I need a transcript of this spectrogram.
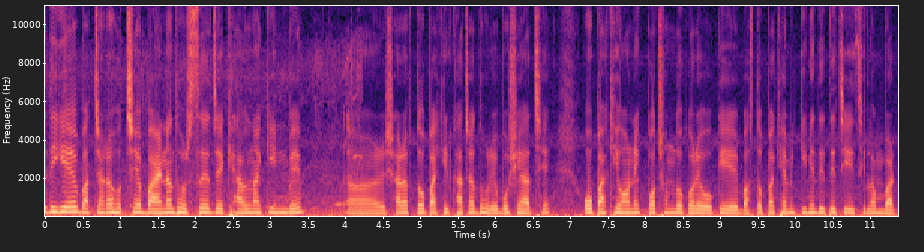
এদিকে বাচ্চারা হচ্ছে বায়না ধরছে যে খেলনা কিনবে। আর সারাফ তো পাখির খাঁচা ধরে বসে আছে। ও পাখি অনেক পছন্দ করে ওকে। বাস্তব পাখি আমি কিনে দিতে চেয়েছিলাম বাট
